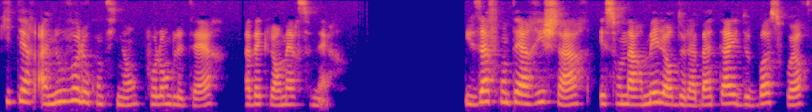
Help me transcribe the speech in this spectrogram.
quittèrent à nouveau le continent pour l'Angleterre avec leurs mercenaires. Ils affrontèrent Richard et son armée lors de la bataille de Bosworth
